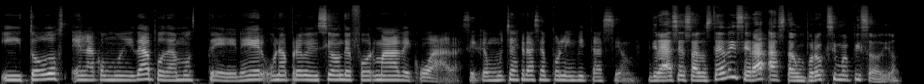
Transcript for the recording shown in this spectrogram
y todos en la comunidad podamos tener una prevención de forma adecuada. Así que muchas gracias por la invitación. Gracias a ustedes y será hasta un próximo episodio.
